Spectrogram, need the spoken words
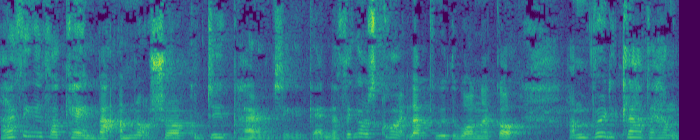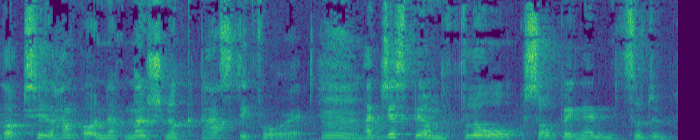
And I think if I came back, I'm not sure I could do parenting again. I think I was quite lucky with the one I got. I'm really glad I haven't got two. I haven't got enough emotional capacity for it. Mm. I'd just be on the floor sobbing and sort of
